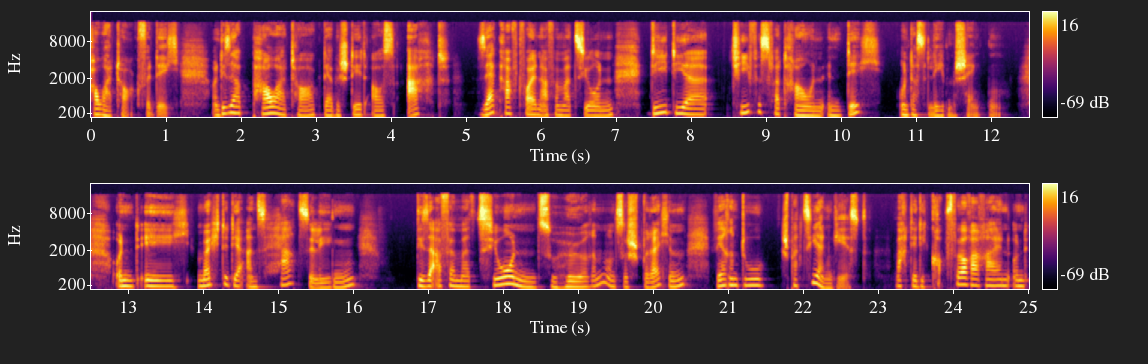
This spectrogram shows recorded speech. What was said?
Power Talk für dich. Und dieser Power Talk, der besteht aus acht sehr kraftvollen Affirmationen, die dir tiefes Vertrauen in dich und das Leben schenken. Und ich möchte dir ans Herz legen, diese Affirmationen zu hören und zu sprechen, während du spazieren gehst. Mach dir die Kopfhörer rein und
